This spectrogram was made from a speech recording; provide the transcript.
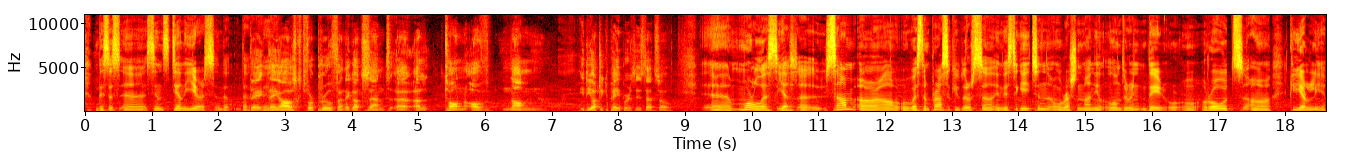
this is uh, since 10 years. That, that They, they asked for proof and they got sent a, a ton of non idiotic papers. Is that so? Uh, more or less, yes. Uh, some uh, Western prosecutors uh, investigating Russian money laundering, they wrote uh, clearly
